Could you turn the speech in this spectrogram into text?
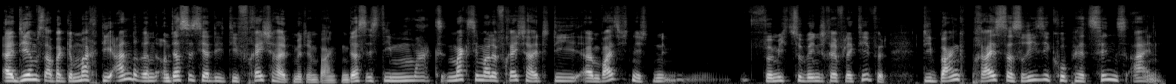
Äh, die haben es aber gemacht. Die anderen, und das ist ja die, die Frechheit mit den Banken. Das ist die max maximale Frechheit, die, ähm, weiß ich nicht, für mich zu wenig reflektiert wird. Die Bank preist das Risiko per Zins ein.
